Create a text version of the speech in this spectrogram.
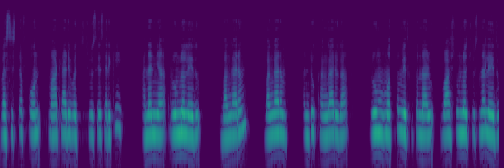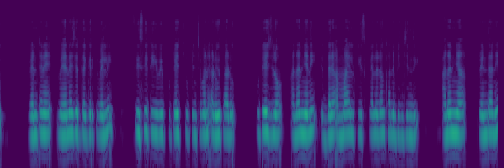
వశిష్ఠ ఫోన్ మాట్లాడి వచ్చి చూసేసరికి అనన్య రూమ్లో లేదు. బంగారం బంగారం అంటూ కంగారుగా రూమ్ మొత్తం వెతుకుతున్నాడు. వాష్రూమ్లో చూసినా లేదు. వెంటనే మేనేజర్ దగ్గరికి వెళ్ళి సీసీటీవీ ఫుటేజ్ చూపించమని అడుగుతాడు. ఫుటేజ్లో అనన్యని ఇద్దరు అమ్మాయిలు తీసుకువెళ్ళడం కనిపించింది. అనన్య ఫ్రెండ్ అని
